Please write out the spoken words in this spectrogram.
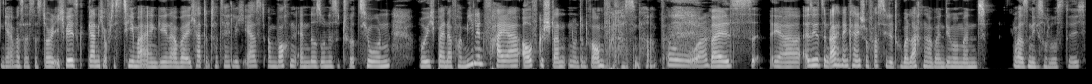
ja, was heißt eine Story? Ich will jetzt gar nicht auf das Thema eingehen, aber ich hatte tatsächlich erst am Wochenende so eine Situation, wo ich bei einer Familienfeier aufgestanden und den Raum verlassen habe. Oh. Weil es, ja, also jetzt im Nachhinein kann ich schon fast wieder drüber lachen, aber in dem Moment war es nicht so lustig,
